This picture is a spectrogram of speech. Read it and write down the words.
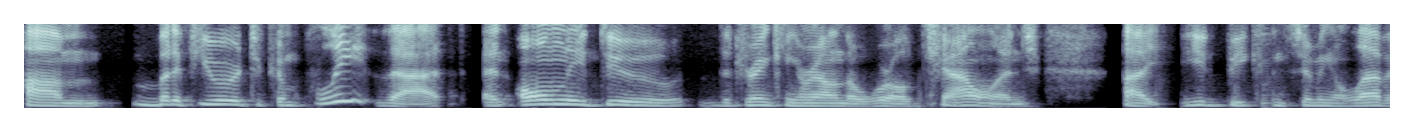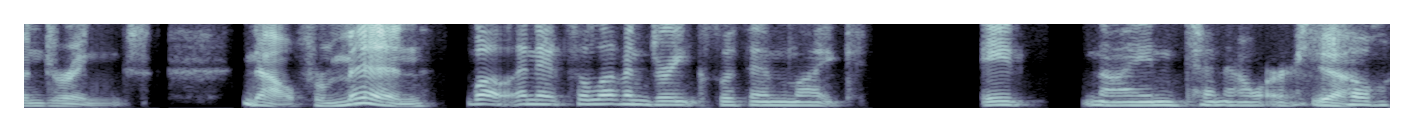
Um, but if you were to complete that and only do the drinking around the world challenge, uh, you'd be consuming 11 drinks. Now for men, well, and it's 11 drinks within like eight, nine, ten hours. Yeah. So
